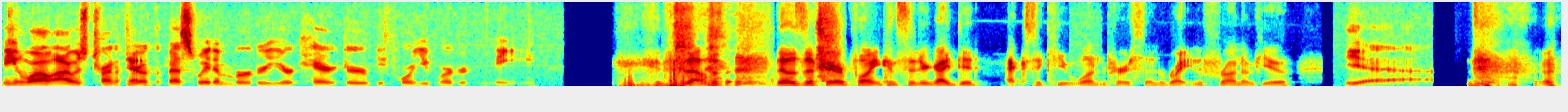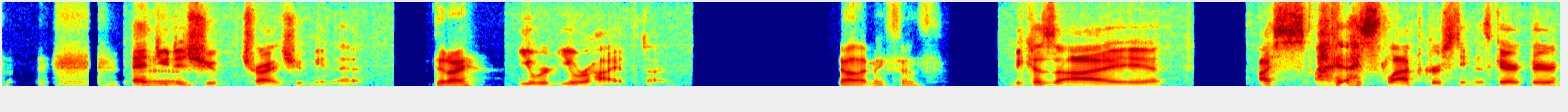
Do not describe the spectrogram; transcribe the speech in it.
Meanwhile, I was trying to figure Yeah. out the best way to murder your character before you murdered me. that was that was a fair point considering i did execute one person right in front of you Yeah. And you Uh, did shoot try and shoot me in the head. did i You were you were high at the time. no that makes sense Because I, I, I slapped Christina's character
